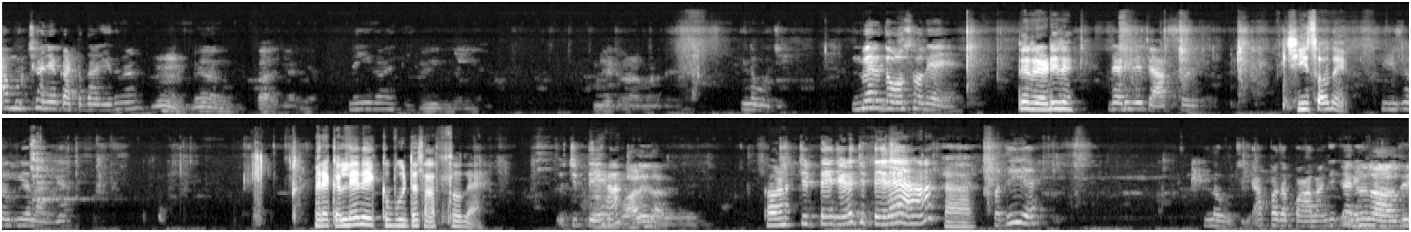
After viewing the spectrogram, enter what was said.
ਆ ਮੁੱਛਾਂ ਜਿਹੀਆਂ ਕੱਟ ਦਾਂਗੇ ਇਹਦੇ ਨਾਲ। ਹੂੰ ਇਹ ਘਰ ਜਾਣੀ ਨਹੀਂ ਗਾਇਤੀ ਲੇਟ ਨਾ ਬਣਦੇ ਲਓ ਜੀ। ਮੇਰੇ 200 ਦੇ ਆਏ। ਤੇ ਰੈਡੀ ਦੇ ਡੈਡੀ ਦੇ 400 ਦੇ। 600 ਦੇ? 300 ਰੁਪਇਆ ਲੱਗ ਗਿਆ। ਮੇਰੇ ਕੱਲੇ ਦੇ ਇੱਕ ਬੂਟ 700 ਦਾ ਹੈ। ਉਹ ਚਿੱਟੇ ਹਾਂ? ਵਾਲੇ ਲੱਗਦੇ ਕੌਣ? ਚਿੱਟੇ ਜਿਹੜੇ ਚਿੱਟੇ ਰਹੇ ਆ ਹਨਾ ਹਾਂ? ਪਤਾ ਹੀ। ਹੈ ਲਓ ਜੀ ਆਪਾਂ ਤਾਂ ਪਾ ਲਾਂਗੇ ਘਰੇ। ਇਹਦੇ ਨਾਲ ਦੇ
